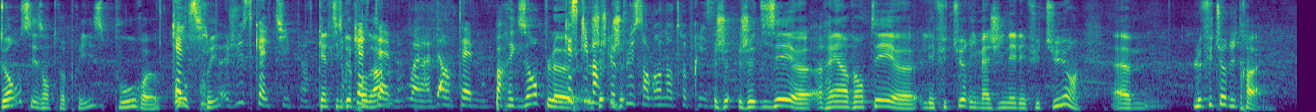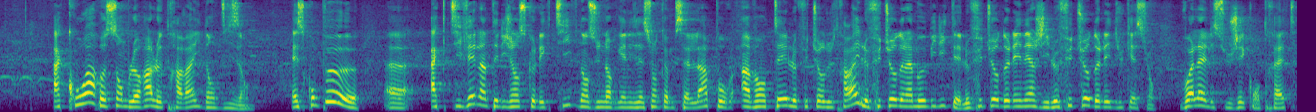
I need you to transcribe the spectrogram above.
dans ces entreprises pour euh, quel construire. Type Juste quel type Quel type de programme thème Voilà, un thème. Par exemple. Qu'est-ce qui marche le plus en grande entreprise je, disais euh, réinventer euh, les futurs, imaginer les futurs. le futur du travail. À quoi ressemblera le travail dans 10 ans? Est-ce qu'on peut activer l'intelligence collective dans une organisation comme celle-là pour inventer le futur du travail, le futur de la mobilité, le futur de l'énergie, le futur de l'éducation? Voilà les sujets qu'on traite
